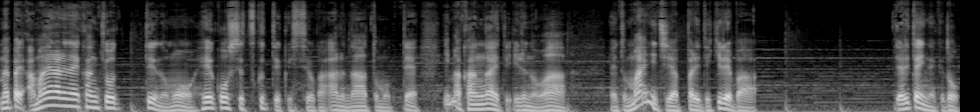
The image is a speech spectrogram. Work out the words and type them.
まあ、やっぱり甘えられない環境っていうのも並行して作っていく必要があるなと思って今考えているのは、えっと、毎日やっぱりできればやりたいんだけど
